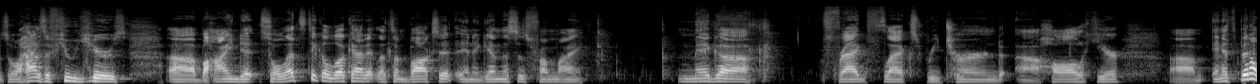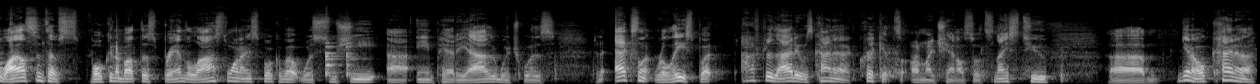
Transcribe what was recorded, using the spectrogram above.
So it has a few years uh, behind it. So let's take a look at it. Let's unbox it. And again, this is from my Mega Frag Flex returned uh, haul here. Um, and it's been a while since I've spoken about this brand. The last one I spoke about was Sushi uh, Imperiale, which was an excellent release. But after that, it was kind of crickets on my channel. So it's nice to, um, you know, kind of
